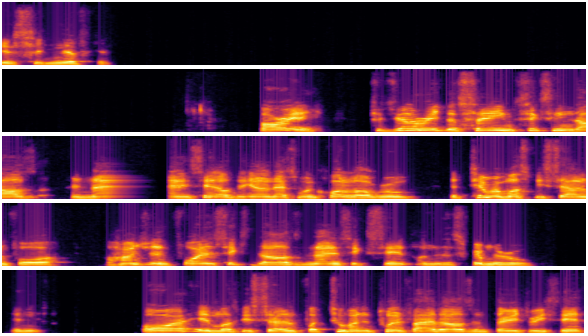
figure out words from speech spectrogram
is significant. Alrighty, to generate the same sixteen dollars and ninety cent of the international one quarter log rule, the timber must be selling for hundred and forty-six dollars and ninety-six cent under the Scribner rule. And, or it must be selling for two hundred and twenty-five dollars and thirty-three cent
